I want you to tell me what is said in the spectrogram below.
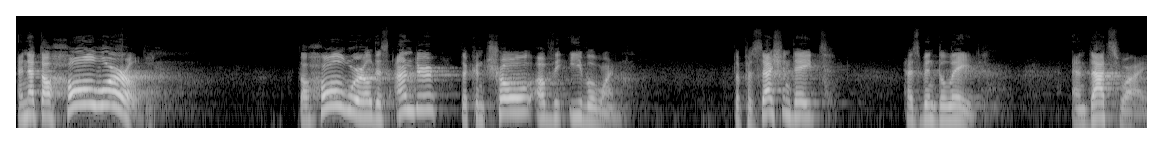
and that the whole world, the whole world is under the control of the evil one. The possession date has been delayed. And that's why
